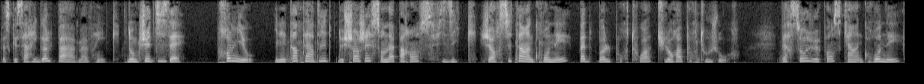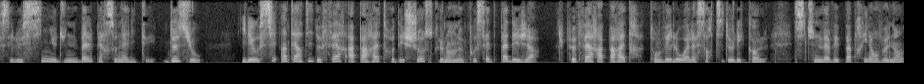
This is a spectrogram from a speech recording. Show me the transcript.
parce que ça rigole pas à Maverick. Donc je disais, premio, il est interdit de changer son apparence physique. Genre si t'as un gros nez, pas de bol pour toi, tu l'auras pour toujours. Perso, je pense qu'un gros nez, c'est le signe d'une belle personnalité. Deuxio, il est aussi interdit de faire apparaître des choses que l'on ne possède pas déjà. Tu peux faire apparaître ton vélo à la sortie de l'école si tu ne l'avais pas pris en venant,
